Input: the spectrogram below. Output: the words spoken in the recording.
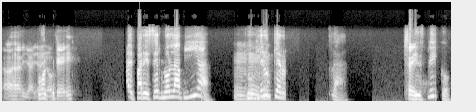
Ay, ay, ay, ok. Al parecer no la había. Tuvieron que la. Sí. ¿Me explico?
